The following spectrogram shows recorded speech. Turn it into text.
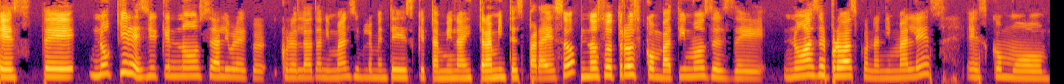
este, no quiere decir que no sea libre de crueldad animal, simplemente es que también hay trámites para eso. Nosotros combatimos desde no hacer pruebas con animales, es como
